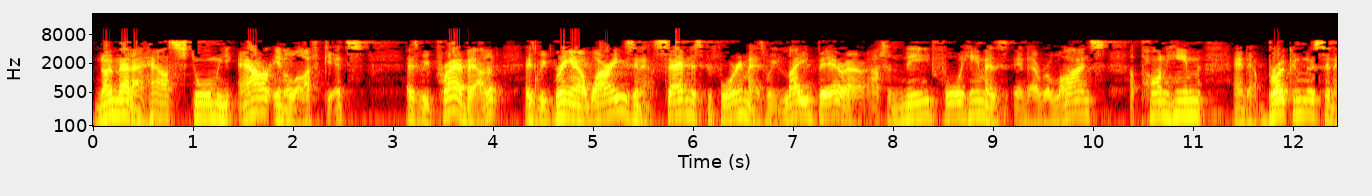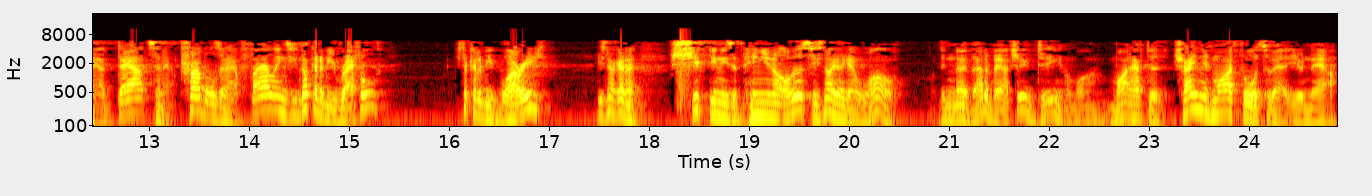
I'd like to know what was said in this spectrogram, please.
no matter how stormy our inner life gets, as we pray about it, as we bring our worries and our sadness before Him, as we lay bare our utter need for Him as, and our reliance upon Him and our brokenness and our doubts and our troubles and our failings, He's not going to be rattled. He's not going to be worried. He's not going to shift in His opinion of us. He's not going to go, whoa, I didn't know that about you. Gee, I might have to change my thoughts about you now.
